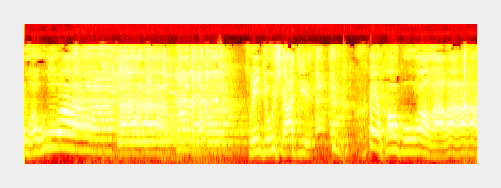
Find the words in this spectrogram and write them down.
烂窝窝，春秋夏季还好过啊。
